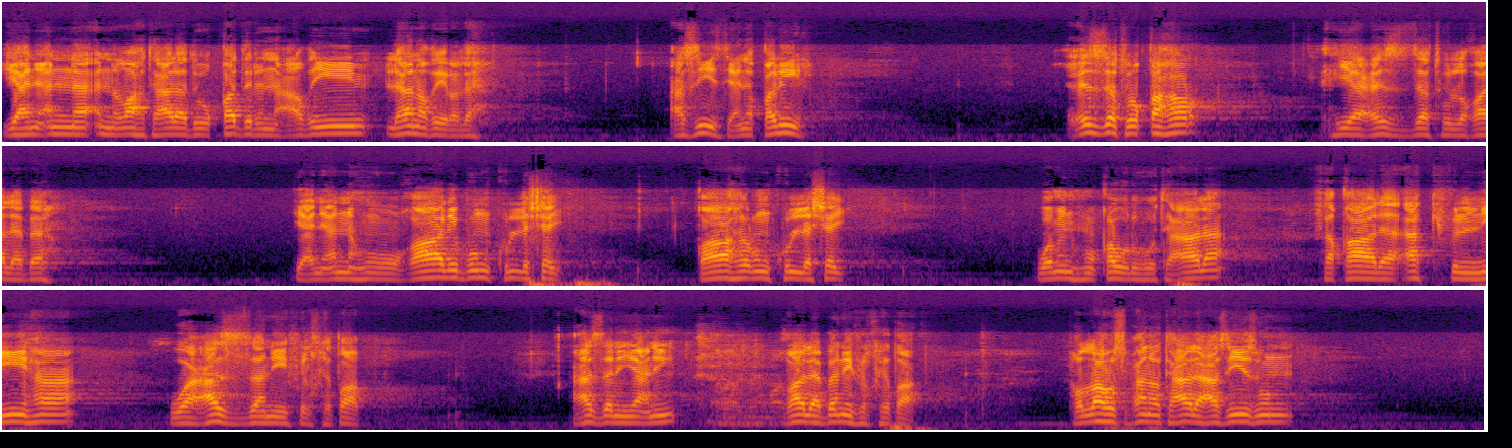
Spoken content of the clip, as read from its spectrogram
يعني أن أن الله تعالى ذو قدر عظيم لا نظير له. عزيز يعني قليل. عزة القهر هي عزة الغلبة يعني أنه غالب كل شيء. قاهر كل شيء ومنه قوله تعالى فقال أكفلنيها وعزني في الخطاب. عزني يعني غلبني في الخطاب. فالله سبحانه وتعالى عزيز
